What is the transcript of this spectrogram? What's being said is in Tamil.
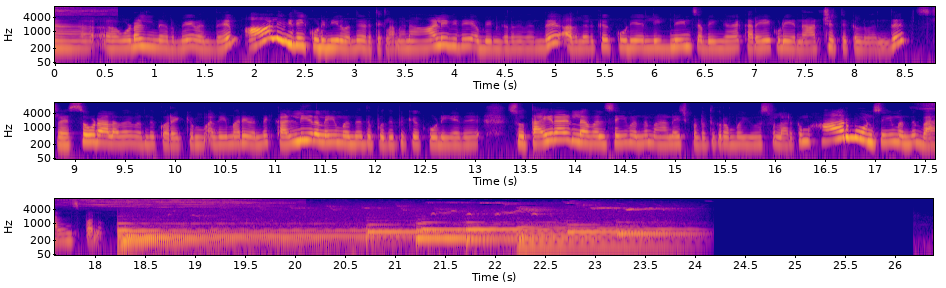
உடலினருமே வந்து ஆளு விதை குடிநீர் வந்து எடுத்துக்கலாம். ஏன்னா ஆளி விதை அப்படிங்கிறது வந்து அதில் இருக்கக்கூடிய லிக்னைன்ஸ் அப்படிங்கிற கரையக்கூடிய நார்ச்சத்துக்கள் வந்து ஸ்ட்ரெஸ்ஸோட அளவை வந்து குறைக்கும். அதே மாதிரி வந்து கல்லீரலையும் வந்து அது புதுப்பிக்கக்கூடியது. ஸோ தைராய்டு லெவல்ஸையும் வந்து மேனேஜ் பண்ணுறதுக்கு ரொம்ப யூஸ்ஃபுல்லாக இருக்கும். ஹார்மோன்ஸையும் வந்து பேலன்ஸ் பண்ணும்.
